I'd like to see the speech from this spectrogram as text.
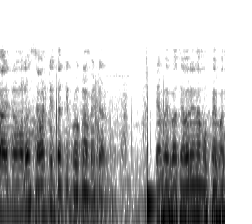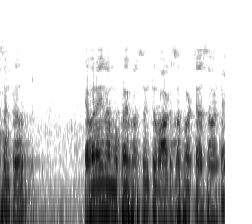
కార్యక్రమంలో సెవెంటీ థర్టీ ప్రోగ్రామ్ పెట్టారు. డెబ్బై పర్సెంట్ ఎవరైనా ముప్పై పర్సెంట్ ఎవరైనా ముప్పై పర్సెంట్ వాళ్ళు సపోర్ట్ చేస్తామంటే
